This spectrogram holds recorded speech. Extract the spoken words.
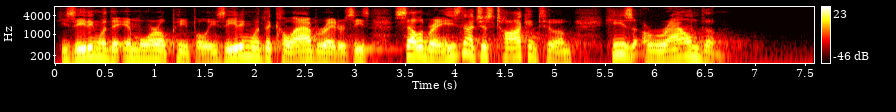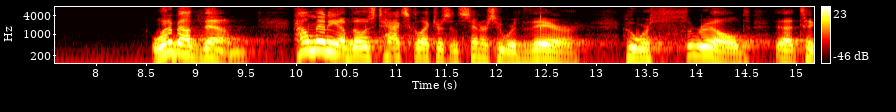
He's eating with the immoral people. He's eating with the collaborators. He's celebrating. He's not just talking to them, he's around them. What about them? How many of those tax collectors and sinners who were there, who were thrilled uh, to,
